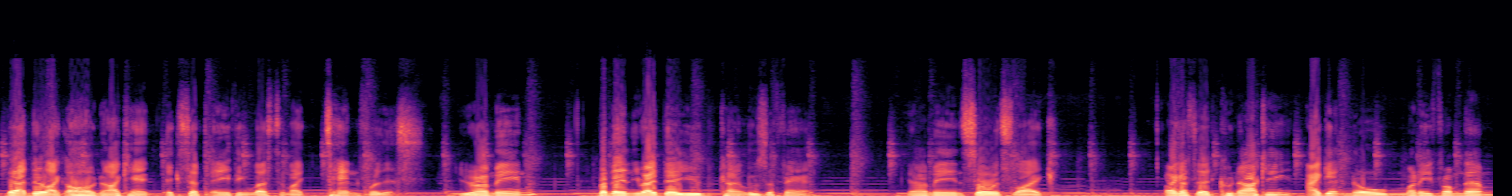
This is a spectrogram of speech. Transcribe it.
that they're like, oh no, I can't accept anything less than like ten for this. You know what I mean? But then right there, you kind of lose a fan. You know what I mean? So it's like, like I said, Kunaki, I get no money from them,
